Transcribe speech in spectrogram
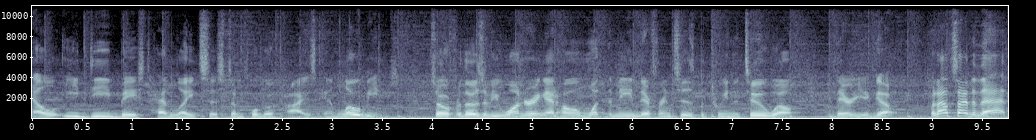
LED-based headlight system for both highs and low beams. So for those of you wondering at home what the main difference is between the two, well, there you go. But outside of that,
